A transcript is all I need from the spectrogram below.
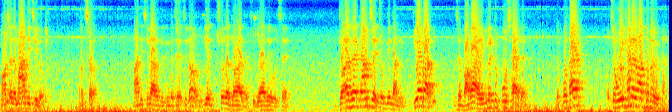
আমার সাথে মাদি ছিল। আচ্ছা মাদি ছিল, আরও দুই তিনটা ছেলে। গিয়ে সোজা জড়া ধরছে জড়া দিয়ে বলছে জড়া ধরে কাঁদছে চোখ দিয়ে পানি। কি ব্যাপার? বলছে, বাবা, এগুলো একটু পৌঁছায় দেন। কোথায়? হচ্ছে ওইখানের মাধ্যমে, ওইখানে।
